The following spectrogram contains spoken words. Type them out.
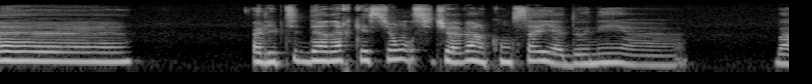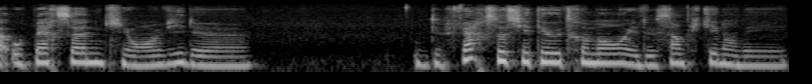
Euh... Les petites dernières questions. Si tu avais un conseil à donner euh, bah, aux personnes qui ont envie de, de faire société autrement et de s'impliquer dans des,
